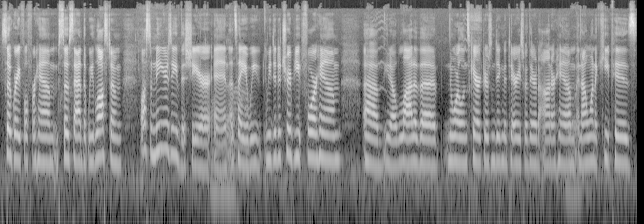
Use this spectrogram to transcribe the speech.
so grateful for him. So sad that we lost him. Lost him New Year's Eve this year. and I'll tell you, we we did a tribute for him. Um, you know, a lot of the New Orleans characters and dignitaries were there to honor him, and I want to keep his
